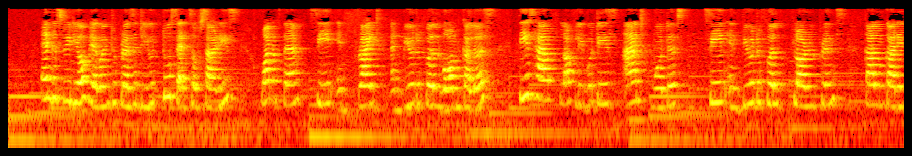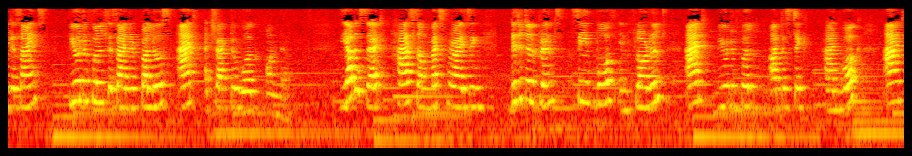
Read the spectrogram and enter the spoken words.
In this video, we are going to present to you two sets of saris. One of them seen in bright and beautiful warm colors. These have lovely booties and motifs seen in beautiful floral prints, kalamkari designs, beautiful designer pallus and attractive work on them. The other set has some mesmerizing digital prints seen both in floral and beautiful artistic handwork and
